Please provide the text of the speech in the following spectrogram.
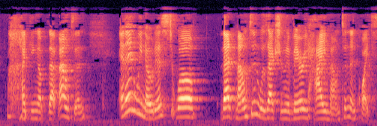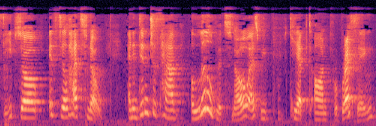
hiking up that mountain. And then we noticed, well, that mountain was actually a very high mountain and quite steep, so it still had snow. And it didn't just have a little bit snow as we kept on progressing,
